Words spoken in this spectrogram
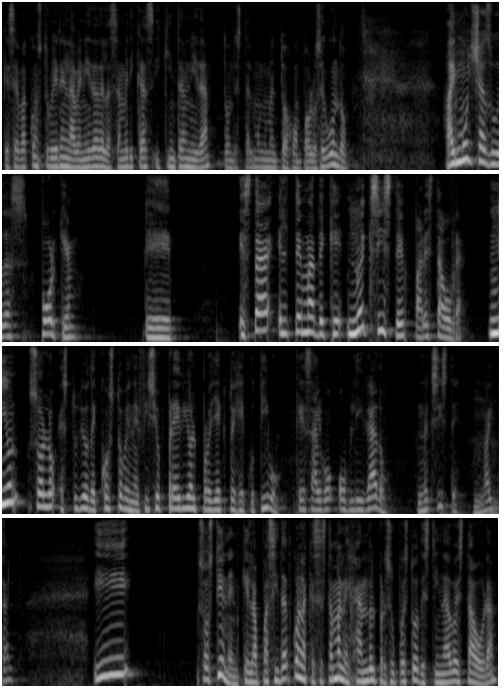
que se va a construir en la Avenida de las Américas y Quinta Avenida, donde está el monumento a Juan Pablo II. Hay muchas dudas porque eh, está el tema de que no existe para esta obra ni un solo estudio de costo-beneficio previo al proyecto ejecutivo, que es algo obligado. No existe, no hay tal. Y sostienen que la opacidad con la que se está manejando el presupuesto destinado a esta obra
